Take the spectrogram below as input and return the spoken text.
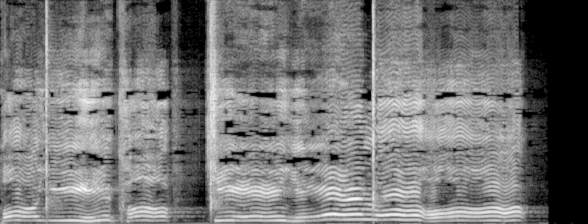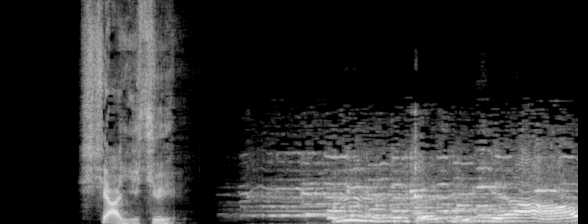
破一口见阎罗。下一句。日真要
